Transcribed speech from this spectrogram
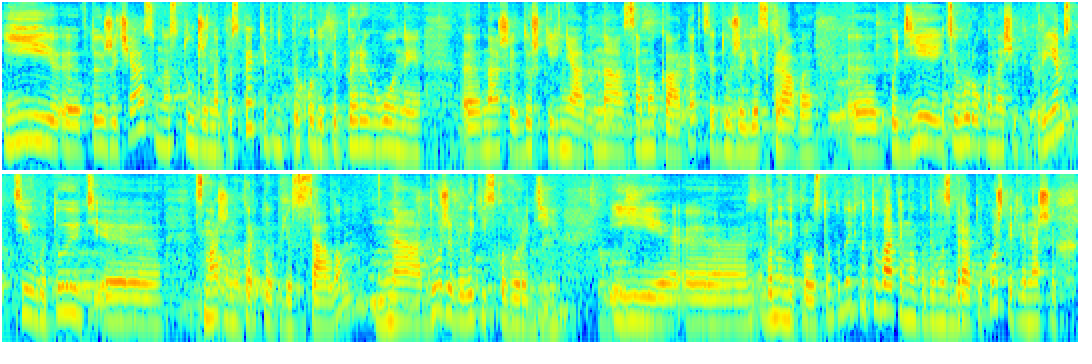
І е, в той же час у нас тут же на проспекті будуть проходити перегони наших дошкільнят на самокатах. Це дуже яскрава е, подія. Цього року наші підприємці готують е, смажену картоплю з салом на дуже великій сковороді. І е, вони не просто будуть готувати. Ми будемо збирати кошти для наших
